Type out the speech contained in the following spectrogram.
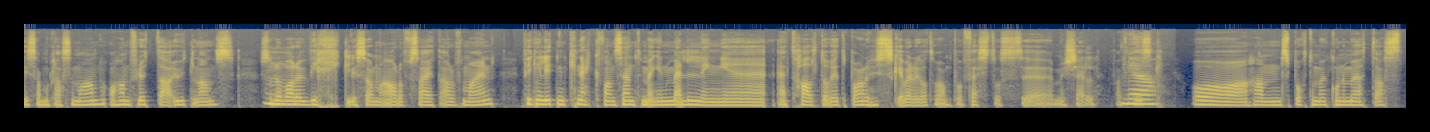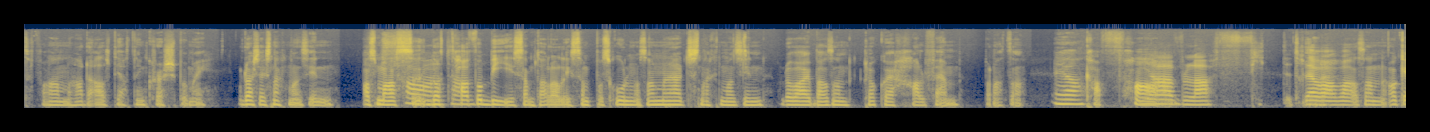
I samme klasse med han, og han flytta utenlands. Så da var det virkelig sånn out of sight, out of mind. Fikk en liten knekk, for han sendte meg en melding eh, et halvt år etterpå. Det husker jeg veldig godt. Det var han på fest hos eh, Michelle, faktisk. Ja. Og han spurte om jeg kunne møtes, for han hadde alltid hatt en crush på meg. Og da har ikke jeg snakket med han siden. Altså, Vi har gått hatt forbi samtaler liksom, på skolen, og sånn, men jeg har ikke snakket med han siden. Og da var jeg bare sånn Klokka er halv fem på natta. Ja. Hva faen? Jævla Det fittetryne. var bare sånn, ok,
